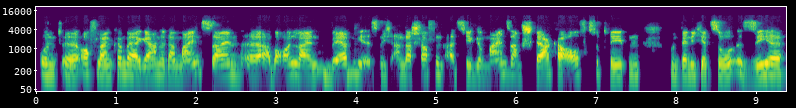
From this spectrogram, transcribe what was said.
und äh, offline können wir ja gerne da meins sein, äh, aber online werden wir es nicht anders schaffen, als hier gemeinsam stärker aufzutreten. Und wenn ich jetzt so sehe,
